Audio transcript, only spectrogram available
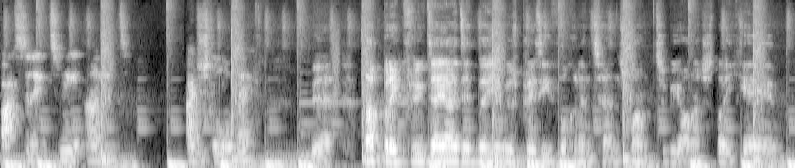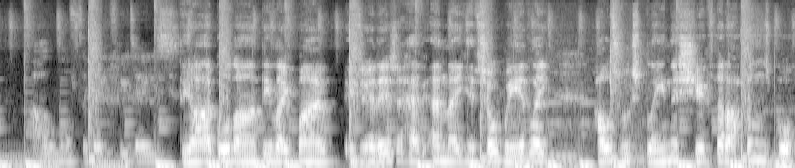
fascinates me, and I just love it. yeah. That breakthrough day I did with you was pretty fucking intense, man, to be honest. Like, um, I love the breakthrough days. they are good, aren't they? Like, my, it, it is a heavy, and like, it's so weird, like, how to explain this shift that happens, but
